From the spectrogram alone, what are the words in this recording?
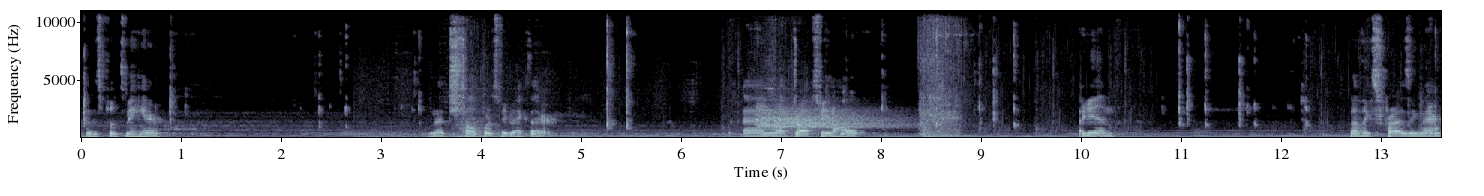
This puts me here. And that just teleports me back there. And that drops me in a hole. Again. Nothing surprising there.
